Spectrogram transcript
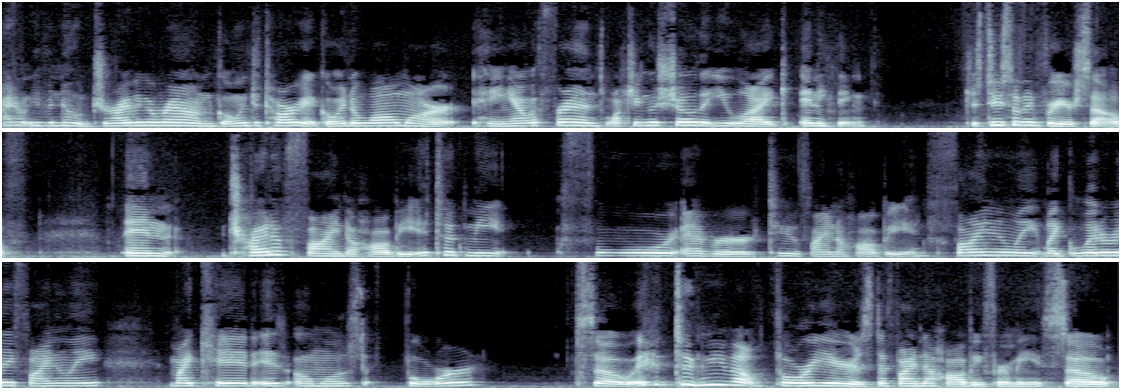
I don't even know, driving around, going to Target, going to Walmart, hanging out with friends, watching a show that you like, anything. Just do something for yourself and try to find a hobby. It took me forever to find a hobby. And finally, like literally finally, my kid is almost 4. So, it took me about 4 years to find a hobby for me. So,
